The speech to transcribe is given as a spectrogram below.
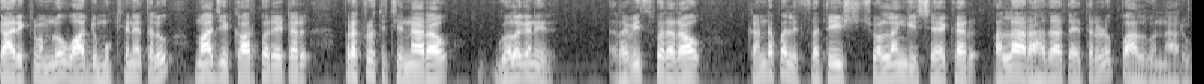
కార్యక్రమంలో వార్డు ముఖ్య నేతలు మాజీ కార్పొరేటర్ ప్రకృతి చిన్నారావు గొలగని రవీశ్వరరావు కండపల్లి సతీష్ చొల్లంగి శేఖర్ పల్లా రహదా తదితరులు పాల్గొన్నారు.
